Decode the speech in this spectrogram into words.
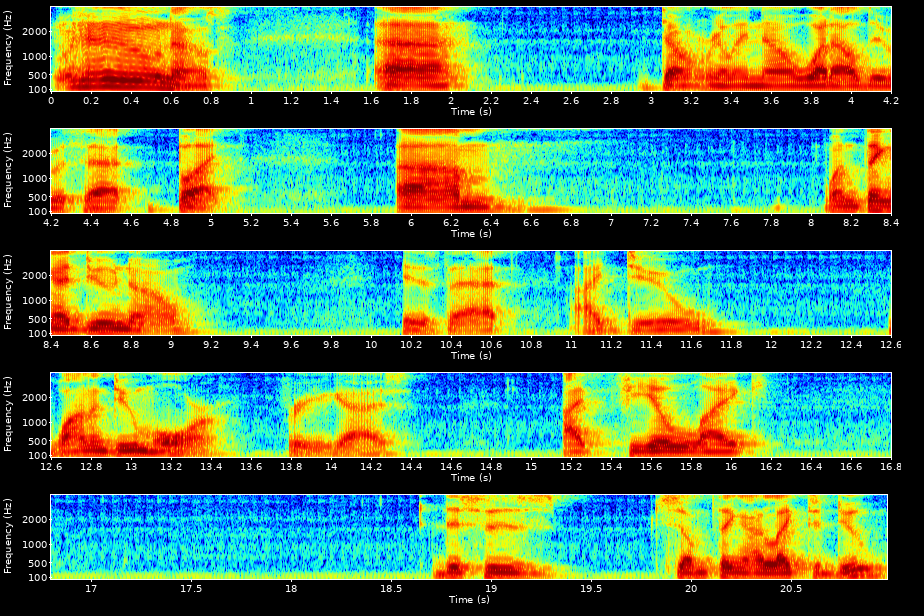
Who knows? Uh, don't really know what I'll do with that, but um, one thing I do know is that I do want to do more for you guys. I feel like this is something I like to do.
